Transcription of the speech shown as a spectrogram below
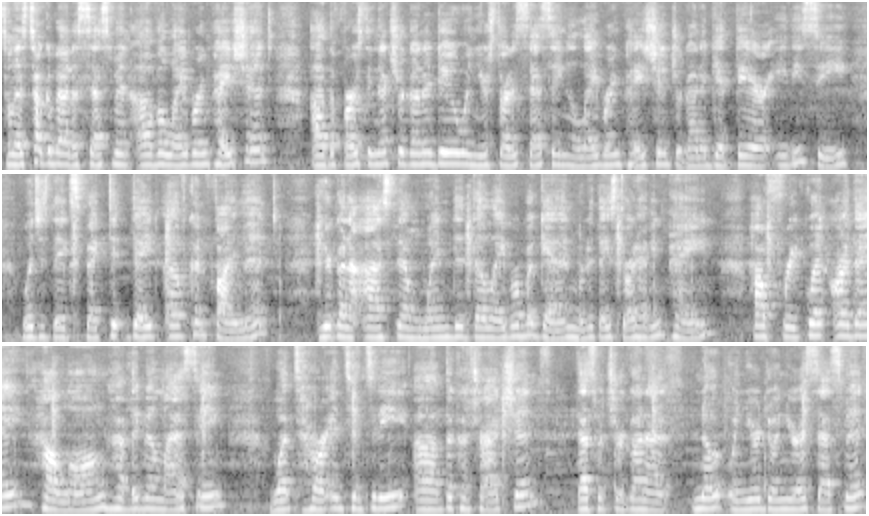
So let's talk about assessment of a laboring patient. Uh, the first thing that you're going to do when you start assessing a laboring patient, you're going to get their EDC, which is the expected date of confinement. You're going to ask them when did the labor begin? When did they start having pain? How frequent are they? How long have they been lasting? What's her intensity of the contractions? That's what you're going to note when you're doing your assessment.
